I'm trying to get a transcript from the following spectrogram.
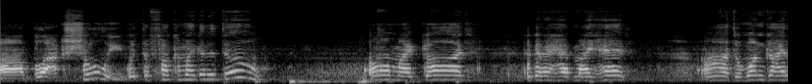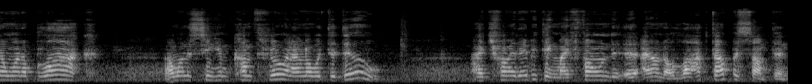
uh, blocked Shuli. What the fuck am I gonna do? Oh my god. They're gonna have my head. Ah, the one guy I don't want to block. I want to see him come through and I don't know what to do. I tried everything. My phone, uh, I don't know, locked up or something.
